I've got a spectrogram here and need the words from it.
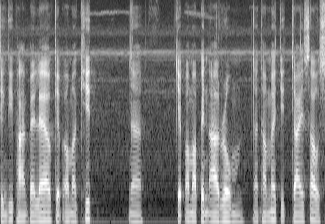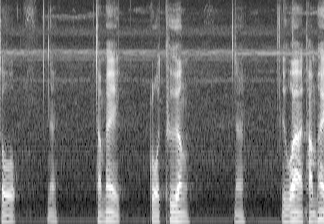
สิ่งที่ผ่านไปแล้ว เก็บเอามาคิดนะเก็บเอามาเป็นอารมณ์นะทำให้จิตใจเศร้าโศกนะทำให้โกรธเคืองนะหรือว่าทำให้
